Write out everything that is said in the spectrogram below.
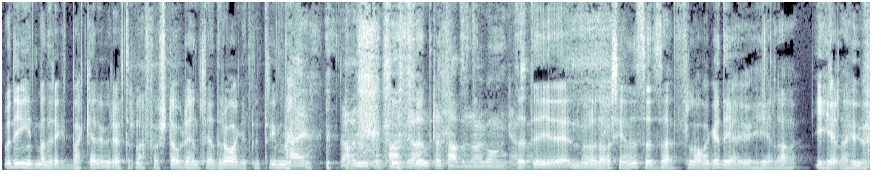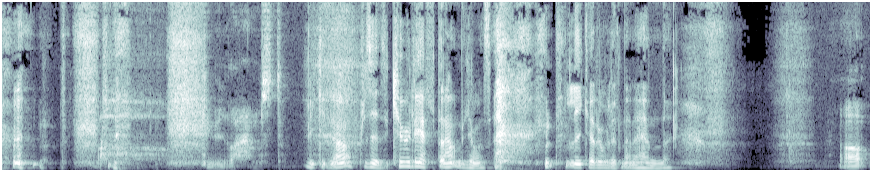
Och det är inget man direkt backar ur efter det här första ordentliga draget med trimmer. Nej, jag har gjort en tabbe, jag har gjort en tabbe några gånger Så kanske. det, några dagar senare så, så flagade jag ju i hela, i hela huvudet. Gud vad hemskt. Vilket, ja, precis. Kul i efterhand kan man säga. Inte lika roligt när det hände. Ja,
